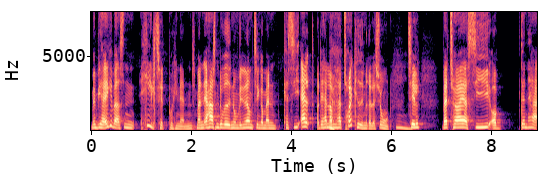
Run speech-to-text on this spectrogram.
men vi har ikke været sådan helt tæt på hinanden. Men jeg har sådan, du ved, nogle veninder, om tænker, man kan sige alt, og det handler ja. om den her tryghed i en relation mm. til, hvad tør jeg at sige, og den her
